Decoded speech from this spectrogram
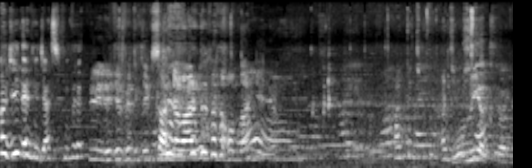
acıyı deneyeceğiz şimdi. Biriyle Gezmedik'teki sahne var ya. Ondan geliyor. Hakikaten acı Onu yakıyor yani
